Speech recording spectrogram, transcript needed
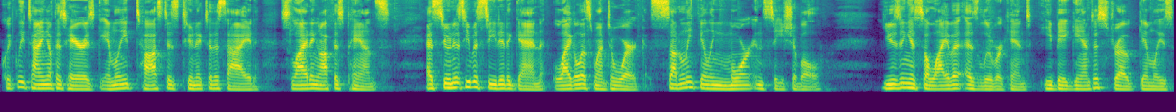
Quickly tying up his hair as Gimli tossed his tunic to the side, sliding off his pants. As soon as he was seated again, Legolas went to work, suddenly feeling more insatiable. Using his saliva as lubricant, he began to stroke Gimli's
